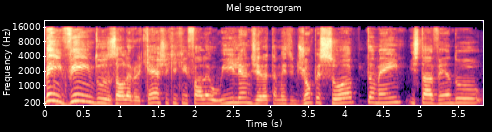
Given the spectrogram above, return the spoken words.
Bem-vindos ao Levercast, aqui quem fala é o William, diretamente de João Pessoa. Também está havendo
